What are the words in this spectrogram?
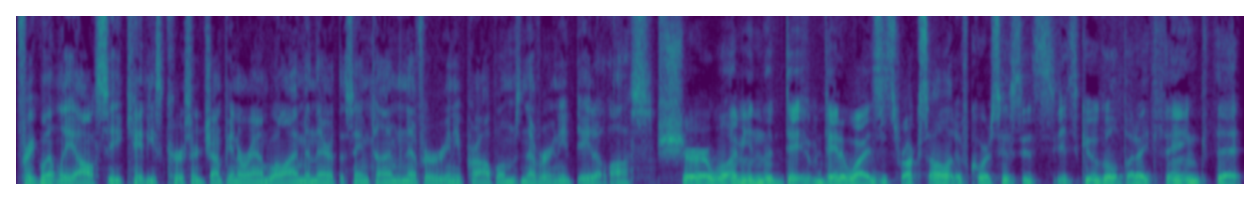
frequently I'll see Katie's cursor jumping around while I'm in there at the same time. Never any problems, never any data loss. Sure. Well, I mean, the da- data wise, it's rock solid. Of course, it's it's, it's Google, but I think that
